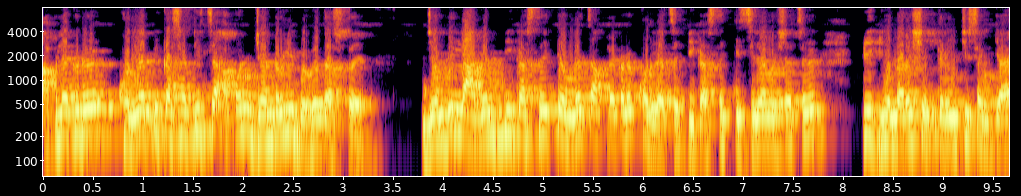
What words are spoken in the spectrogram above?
आपल्याकडं खोडव्या पिकासाठीच आपण जनरली बघत असतोय. जेवढी लागण पीक असते तेवढंच आपल्याकडे खोडव्याचं पीक असते तिसऱ्या वर्षाचं पीक घेणाऱ्या शेतकऱ्यांची संख्या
